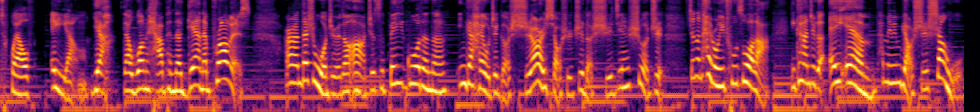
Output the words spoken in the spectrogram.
twelve a.m. Yeah, that won't happen again. I promise. 当然，但是我觉得啊，这次背锅的呢，应该还有这个十二小时制的时间设置，真的太容易出错啦。你看这个 A.M.，它明明表示上午，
